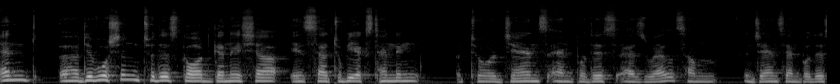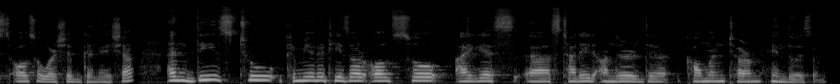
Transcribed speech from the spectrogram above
And uh, devotion to this god Ganesha is said to be extending to Jains and Buddhists as well. Some Jains and Buddhists also worship Ganesha, and these two communities are also, I guess, uh, studied under the common term Hinduism.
